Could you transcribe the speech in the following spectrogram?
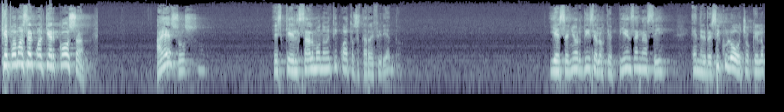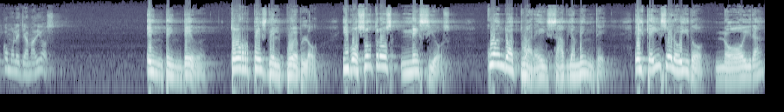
que podemos hacer cualquier cosa. A esos es que el Salmo 94 se está refiriendo. Y el Señor dice a los que piensan así, en el versículo 8, que es como le llama a Dios. Entended, torpes del pueblo, y vosotros necios ¿Cuándo actuaréis sabiamente? El que hizo el oído no oirá.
